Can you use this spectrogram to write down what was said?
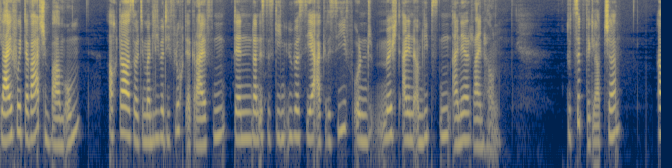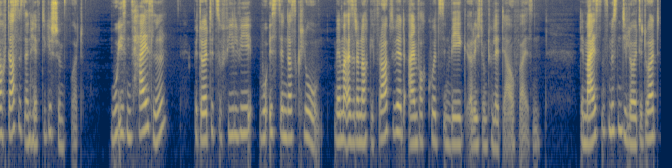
Gleich fällt der Watschenbaum um auch da sollte man lieber die Flucht ergreifen, denn dann ist das Gegenüber sehr aggressiv und möchte einen am liebsten eine reinhauen. Du Zipfelklatscher, auch das ist ein heftiges Schimpfwort. Wo ist ins Heisel bedeutet so viel wie wo ist denn das Klo? Wenn man also danach gefragt wird, einfach kurz den Weg Richtung Toilette aufweisen. Denn meistens müssen die Leute dort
